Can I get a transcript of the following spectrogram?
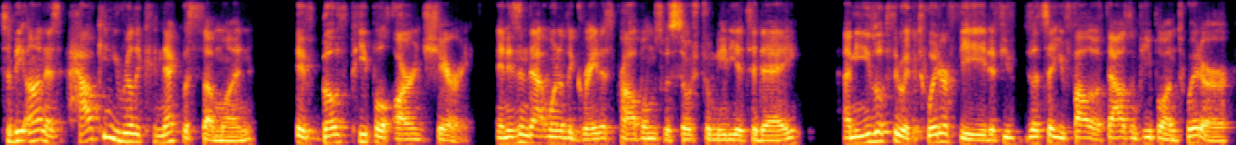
to be honest, how can you really connect with someone if both people aren't sharing? And isn't that one of the greatest problems with social media today? I mean, you look through a Twitter feed, if you, let's say you follow a thousand people on Twitter,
